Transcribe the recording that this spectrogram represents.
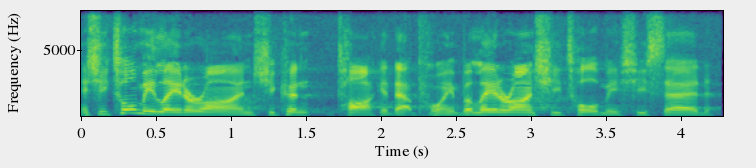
And she told me later on, she couldn't talk at that point, but later on she told me, she said,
